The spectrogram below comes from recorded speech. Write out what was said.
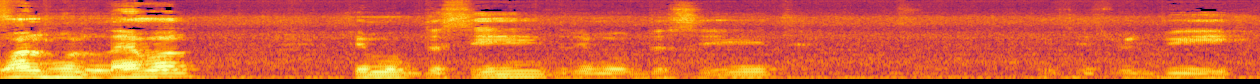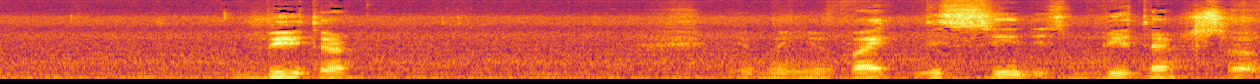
One whole lemon remove the seed remove the seed. It will be bitter. When you bite this seed it's bitter so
